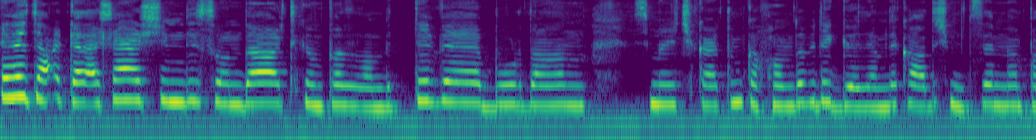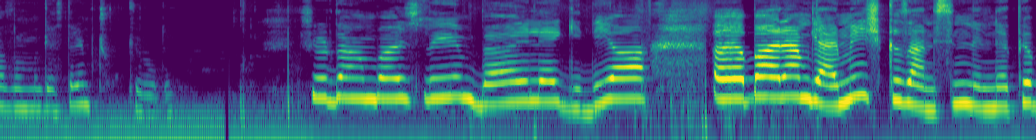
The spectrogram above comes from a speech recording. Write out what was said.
Evet arkadaşlar şimdi sonunda artık puzzle'ım bitti ve buradan simleri çıkarttım kafamda bir de gözlemde kaldı. Şimdi size hemen puzzle'ımı göstereyim çok yoruldum. Şuradan başlayayım böyle gidiyor. Ee, bayram gelmiş kız annesinin elini öpüyor.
